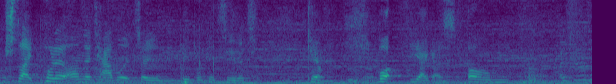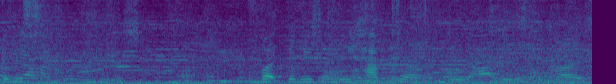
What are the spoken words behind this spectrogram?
Just like put it on the tablet so people can see this camera. But yeah, guys. Um, As soon as The I get res- out my phone, I can just but the reason we have to do that is because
